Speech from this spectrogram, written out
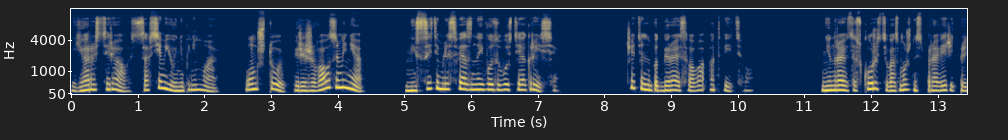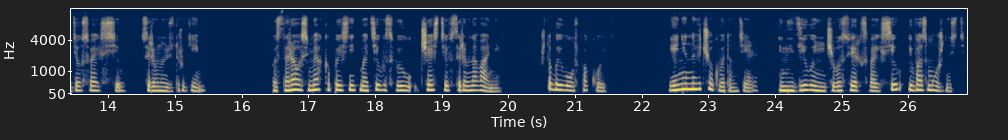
Я растерялась, совсем его не понимаю. Он что, переживал за меня? Не с этим ли связана его злость и агрессия? Тщательно подбирая слова, ответила. Мне нравится скорость и возможность проверить предел своих сил, соревнуясь с другими. Постаралась мягко пояснить мотивы своего участия в соревнованиях, чтобы его успокоить. Я не новичок в этом деле и не делаю ничего сверх своих сил и возможностей.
